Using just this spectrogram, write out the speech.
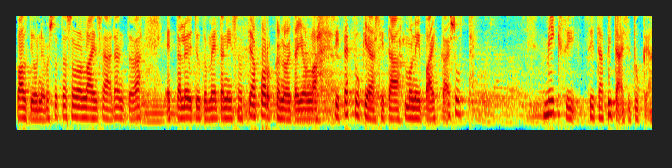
valtioneuvostotasolla lainsäädäntöä, että löytyykö meiltä niin sanottuja porkkanoita, jolla sitten tukea sitä monipaikkaisuutta. Miksi sitä pitäisi tukea?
